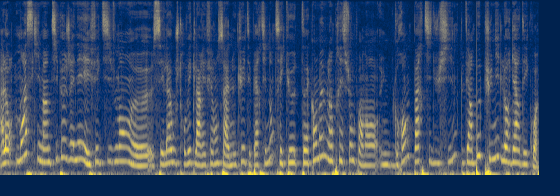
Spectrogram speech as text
alors moi ce qui m'a un petit peu gêné, effectivement, euh, c'est là où je trouvais que la référence à Anneke était pertinente, c'est que tu as quand même l'impression pendant une grande partie du film que tu es un peu puni de le regarder, quoi.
